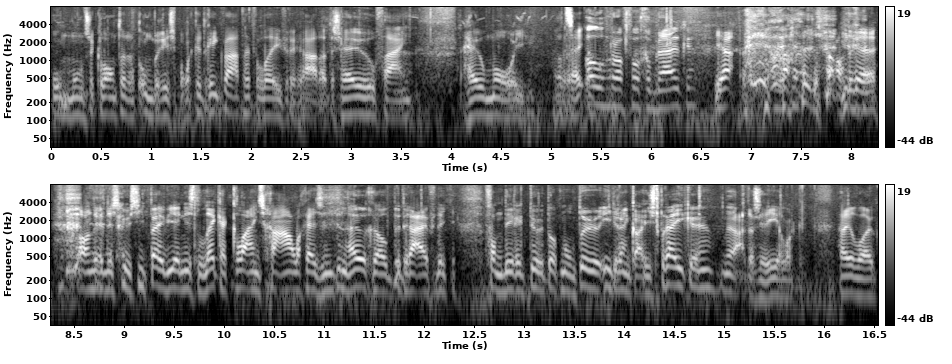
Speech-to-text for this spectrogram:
om onze klanten dat onberispelijke drinkwater te leveren. Ja, dat is heel fijn. Heel mooi. Wat ze overal voor gebruiken. Ja, andere, andere discussie. PWN is lekker kleinschalig. Het is niet een heel groot bedrijf. Dat je van directeur tot monteur, iedereen kan je spreken. Ja, dat is heerlijk. Heel leuk.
